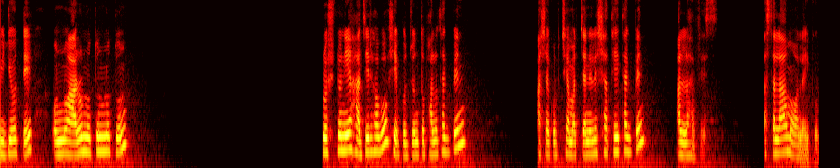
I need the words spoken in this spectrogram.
ভিডিওতে অন্য আরও নতুন নতুন প্রশ্ন নিয়ে হাজির হব। সে পর্যন্ত ভালো থাকবেন। আশা করছি আমার চ্যানেলের সাথেই থাকবেন। আল্লাহ হাফেজ। আসসালামু আলাইকুম।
